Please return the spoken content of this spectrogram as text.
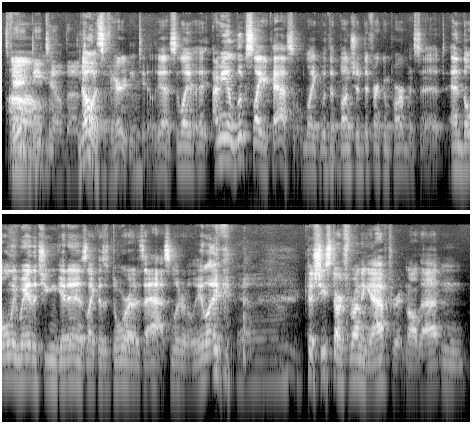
It's very Um, detailed though. No, it's very detailed. Yeah, so like I mean, it looks like a castle, like with a bunch of different compartments in it, and the only way that you can get in is like this door at his ass, literally, like Yeah, because she starts running after it and all that, and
